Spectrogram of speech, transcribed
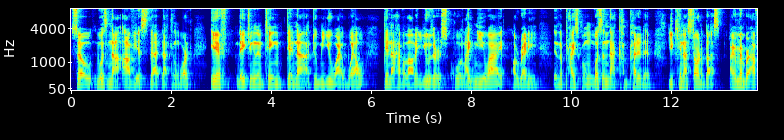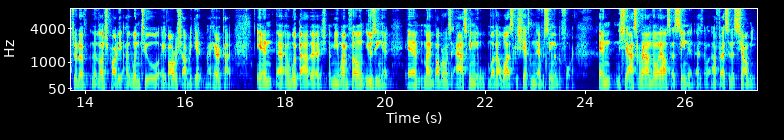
So it was not obvious that that can work. If Lei Jun and the team did not do MIUI well, did not have a lot of users who like MIUI already, and the price point wasn't that competitive, you cannot start a bus. I remember after the, the lunch party, I went to a barbershop to get my haircut. And uh, I whip out a, a MIUI phone using it. And my barber was asking me what that was because she has never seen it before. And she asked around, no one else has seen it as- after I said it's Xiaomi.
